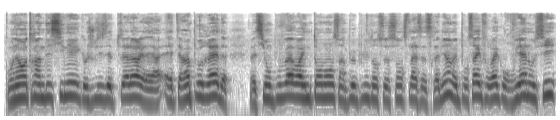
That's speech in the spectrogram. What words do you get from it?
qu'on est en train de dessiner, comme je vous le disais tout à l'heure, elle, était un peu raide. Euh, si on pouvait avoir une tendance un peu plus dans ce sens-là, ça serait bien. Mais pour ça, il faudrait qu'on revienne aussi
